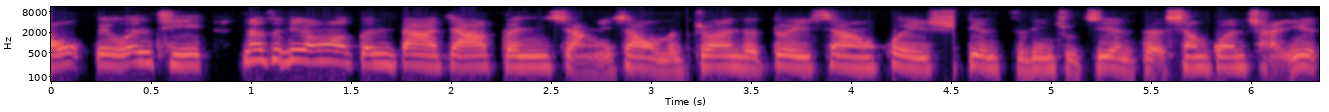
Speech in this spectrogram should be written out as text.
好，没有问题。那这边的话，跟大家分享一下，我们专案的对象会是电子零组件的相关产业。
